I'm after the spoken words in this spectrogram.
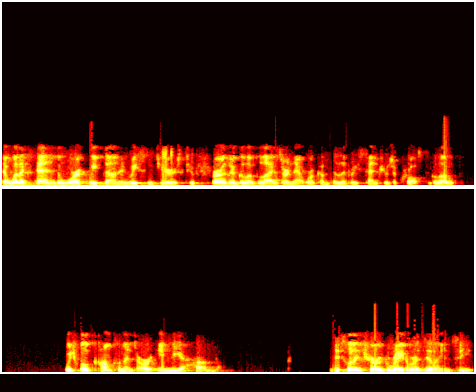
that will extend the work we've done in recent years to further globalize our network of delivery centers across the globe, which will complement our India hub. This will ensure greater resiliency,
